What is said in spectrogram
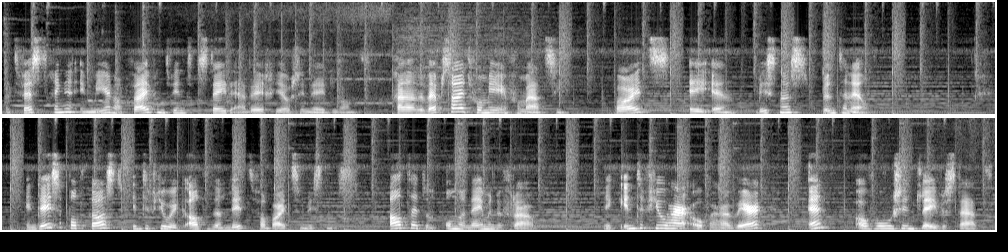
Met vestigingen in meer dan 25 steden en regio's in Nederland. Ga naar de website voor meer informatie. bytesenbusiness.nl In deze podcast interview ik altijd een lid van Bites Business. Altijd een ondernemende vrouw. Ik interview haar over haar werk en over hoe ze in het leven staat.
